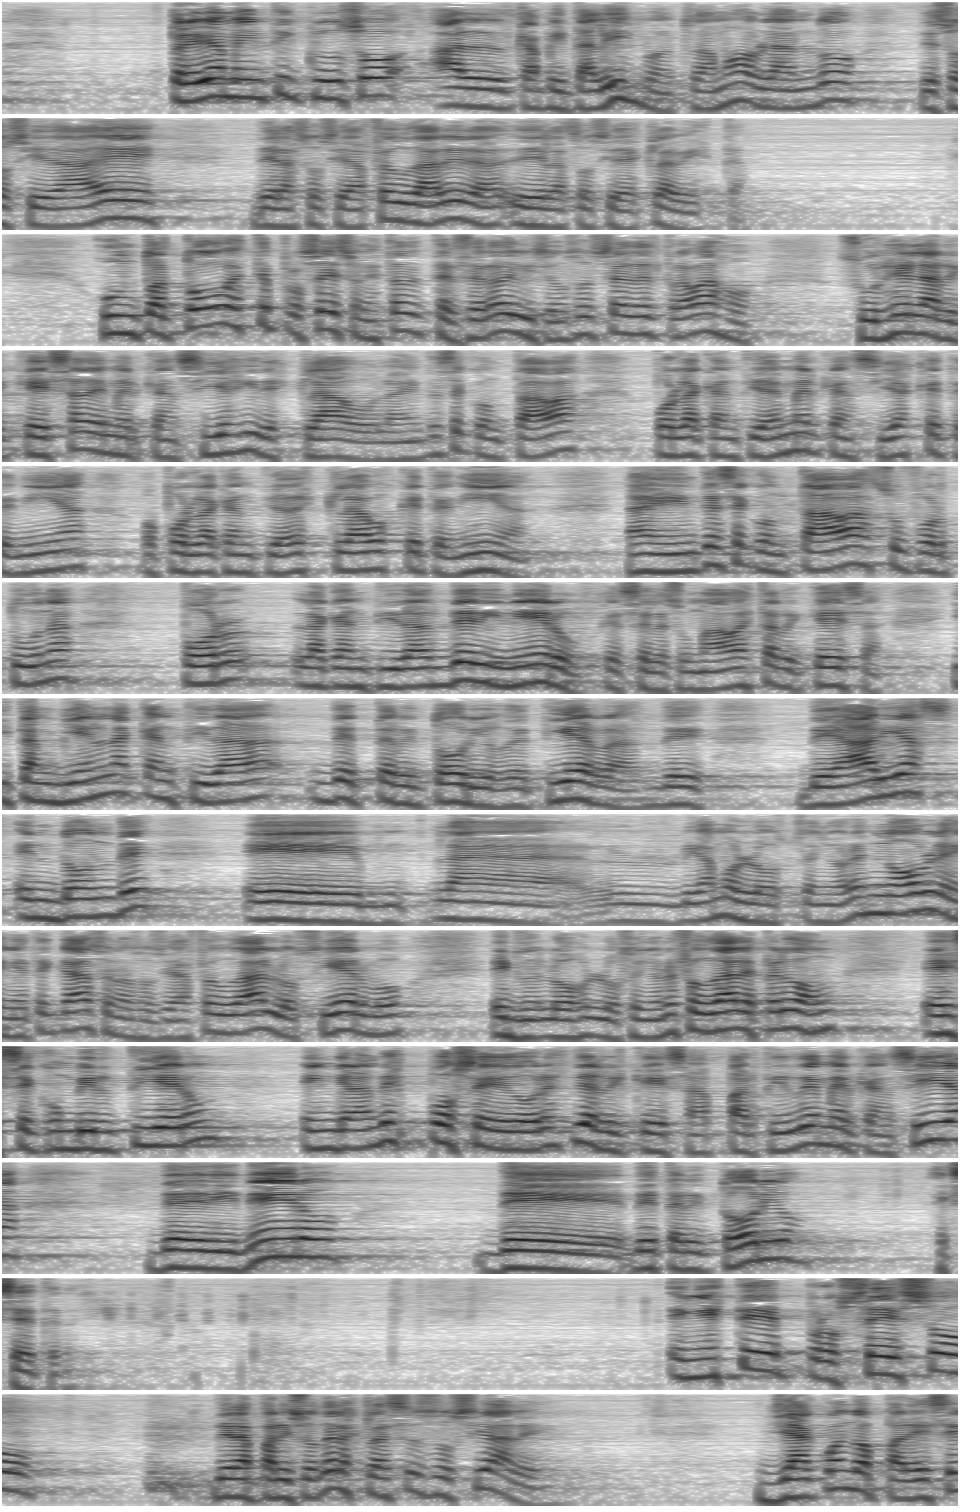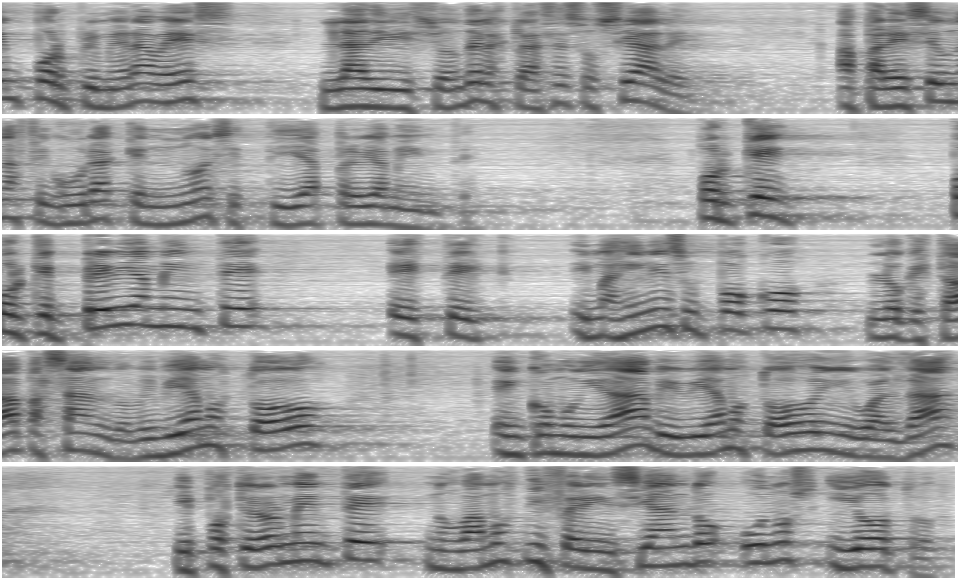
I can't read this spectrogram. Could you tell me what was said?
previamente incluso al capitalismo. Estamos hablando de sociedades, de la sociedad feudal y de la sociedad esclavista. Junto a todo este proceso, en esta tercera división social del trabajo, surge la riqueza de mercancías y de esclavos. La gente se contaba por la cantidad de mercancías que tenía o por la cantidad de esclavos que tenía. La gente se contaba su fortuna por la cantidad de dinero que se le sumaba a esta riqueza y también la cantidad de territorios, de tierras, de, áreas en donde eh, digamos, los señores nobles, en este caso en la sociedad feudal, los siervos, los, señores feudales, perdón, eh, se convirtieron en grandes poseedores de riqueza a partir de mercancía, de dinero, de, de territorio, etc. En este proceso de la aparición de las clases sociales, ya cuando aparecen por primera vez la división de las clases sociales, aparece una figura que no existía previamente. ¿Por qué? Porque previamente, este, imagínense un poco lo que estaba pasando. Vivíamos todos en comunidad, vivíamos todos en igualdad y posteriormente nos vamos diferenciando unos y otros.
